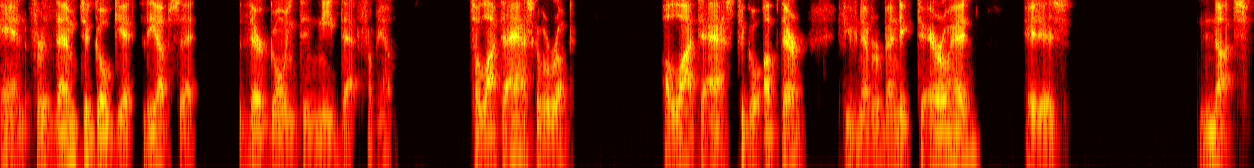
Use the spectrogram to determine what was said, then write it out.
And for them to go get the upset, they're going to need that from him. It's a lot to ask of a rook. A lot to ask to go up there. If you've never been to, to Arrowhead, it is nuts,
